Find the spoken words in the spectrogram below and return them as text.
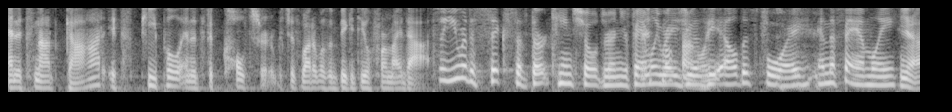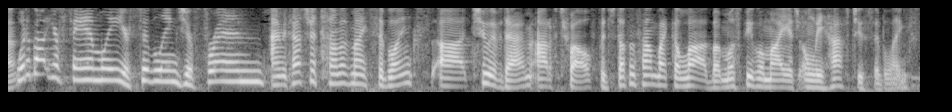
and it's not God, it's people, and it's the culture, which is what it was a big deal for my dad. So you were the sixth of 13 children. Your family raised you as the eldest boy in the family. Yeah. What about your family, your siblings, your friends? I'm in touch with some of my siblings, uh, two of them out of 12, which doesn't sound like a lot, but most people my age only have two siblings.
